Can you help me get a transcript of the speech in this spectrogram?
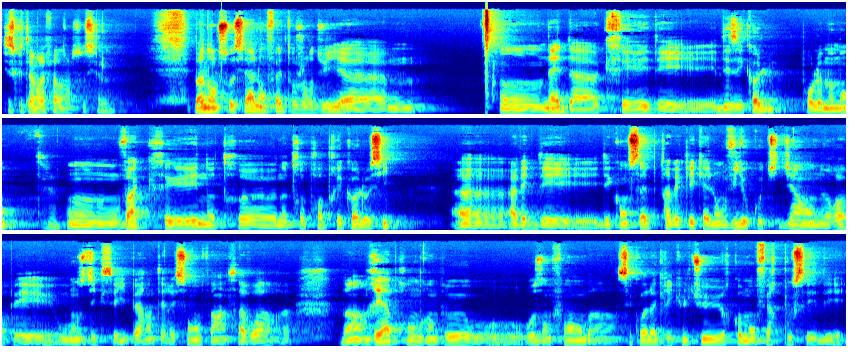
Qu'est-ce que tu aimerais faire dans le social? Bah, dans le social, en fait, aujourd'hui, euh, on aide à créer des, des écoles pour le moment. Mhm. On va créer notre, euh, notre propre école aussi, euh, avec des, des concepts avec lesquels on vit au quotidien en Europe et où on se dit que c'est hyper intéressant, enfin, à savoir euh, ben, réapprendre un peu aux, aux enfants ben, c'est quoi l'agriculture, comment faire pousser des,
